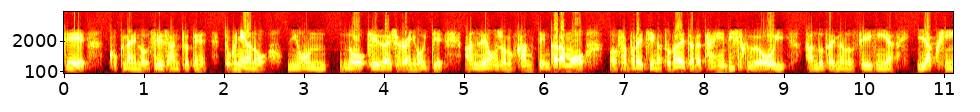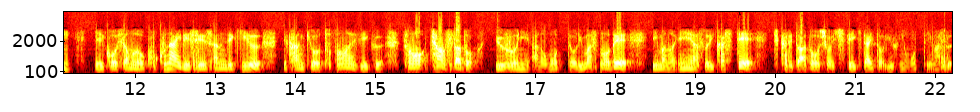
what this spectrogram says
て、国内の生産拠点、特にあの日本の経済社会において、安全保障の観点からも、サプライチェーンが途絶えたら大変リスクが多い半導体などの製品や医薬品、こうしたものを国内で生産できる環境を整えていく、そのチャンスだというふうに思っておりますので、今の円安を生かして、しっかりと後押しをしていきたいというふうに思っています。わか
